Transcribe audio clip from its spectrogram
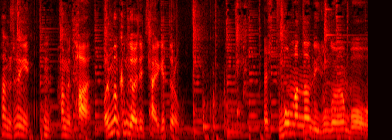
하면 선생님 응? 하면 다 얼만큼 넣어야 될지 다 알겠더라고. 사실 두 번 만났는데 이 정도면 뭐,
